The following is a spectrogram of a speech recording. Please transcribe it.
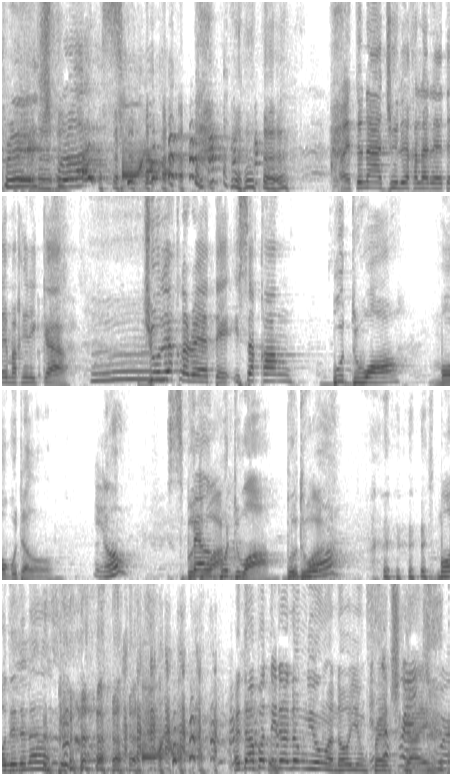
French fries! Ah, Ito na, Julia Clarete, makinig ka. Julia Clarete, isa kang boudoir model. no? Spell boudoir. Boudoir? Model na lang. Eh, dapat tinanong yung, ano, yung French, guy. French word.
